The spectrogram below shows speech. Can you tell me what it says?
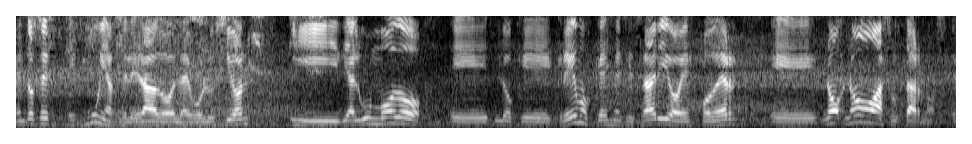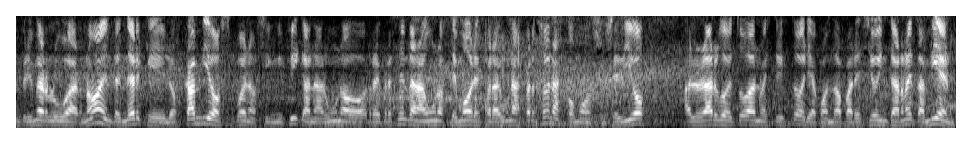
Entonces es muy acelerado la evolución y de algún modo lo que creemos que es necesario es poder no, no asustarnos, en primer lugar, ¿no? Entender que los cambios, bueno, significan algunos, representan algunos temores para algunas personas, como sucedió a lo largo de toda nuestra historia. Cuando apareció Internet también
